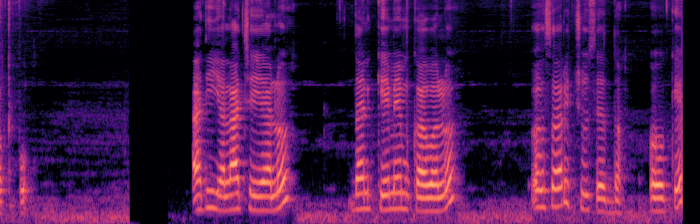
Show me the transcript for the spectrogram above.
పప్పు. అది ఎలా చేయాలో దానికి ఏమేమి కావాలో ఒకసారి చూసేద్దాం. ఓకే?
